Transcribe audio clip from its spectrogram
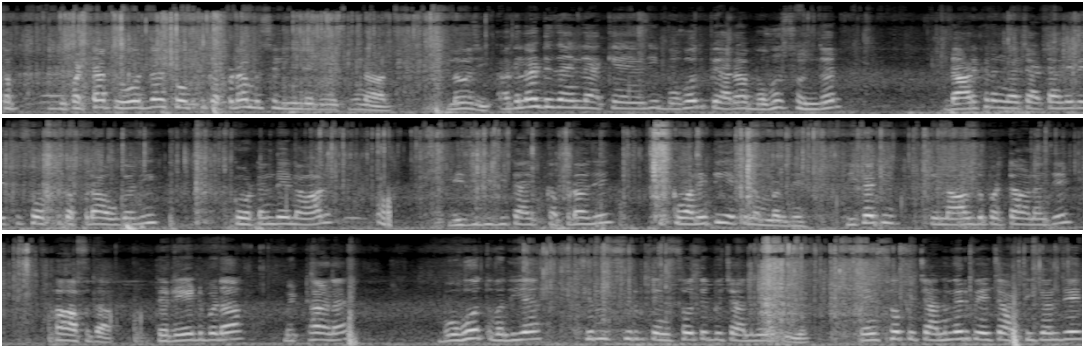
ਕੱਪ- ਦੁਪੱਟਾ ਪਿਓਰ ਦਾ ਸੌਫਟ ਕੱਪੜਾ ਮਸਲੀਨ ਦੇ ਬੇਸ ਦੇ ਨਾਲ। ਲਓ ਜੀ। ਅਗਲਾ ਡਿਜ਼ਾਈਨ ਲੈ ਕੇ ਆਏ ਜੀ। ਬਹੁਤ ਪਿਆਰਾ, ਬਹੁਤ ਸੁੰਦਰ। ਡਾਰਕ ਰੰਗਾ ਚਾਟਾਂ ਦੇ ਵਿੱਚ ਸੌਫਟ ਕੱਪੜਾ ਆਊਗਾ ਜੀ। ਕੋਟਨ ਦੇ ਨਾਲ। ਬੀਜੀ ਬੀਜੀ ਟਾਈਪ ਕੱਪੜਾ ਜੇ ਕੁਆਲਿਟੀ ਇੱਕ ਨੰਬਰ ਦੇ ਠੀਕ ਹੈ ਜੀ? ਤੇ ਨਾਲ ਦੁਪੱਟਾ ਆਣਾ ਜੇ ਹਾਫ ਦਾ। ਤੇ ਰੇਟ ਬੜਾ ਮਿੱਠਾ ਆਣਾ ਬਹੁਤ ਵਧੀਆ ਸਿਰਫ ਸਿਰਫ 300 ਤੇ 95 ਰੁਪਏ 395 ਰੁਪਏ ਚ ਆਰਟੀਕਲ ਜੇ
